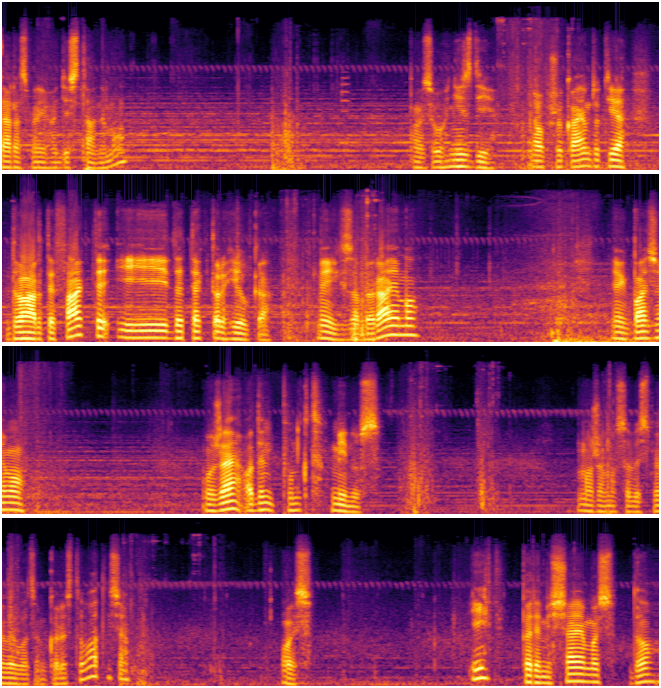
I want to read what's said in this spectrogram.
Зараз ми його дістанемо. Ось у гнізді. Обшукаємо. Тут є два артефакти і детектор гілка. Ми їх забираємо. Як бачимо, уже один пункт мінус. Можемо собі сміливо цим користуватися. Ось. І переміщаємось до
